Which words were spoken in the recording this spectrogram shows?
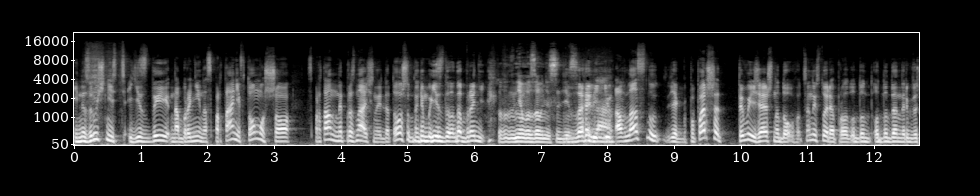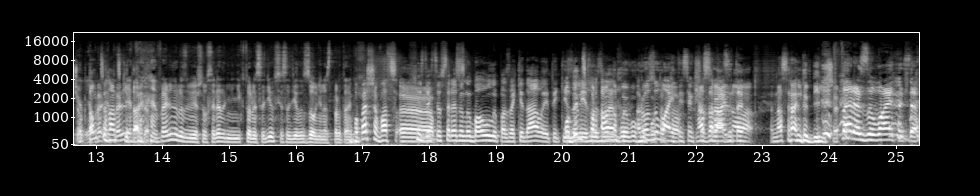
І незручність їзди на броні на спартані в тому, що спартан не призначений для того, щоб на ньому їздили на броні. Щоб в ньому зовні сидів. Взагалі. Да. А в нас, ну, якби, по-перше, ти виїжджаєш надовго. Це не історія про одноденний рюкзачок. Там Я циганський правильно- табір. Я правильно розумію, що всередині ніхто не сидів, всі сиділи ззовні на Спартані. По-перше, вас е, Здається, всередину баули позакидали і такі один залізли спартан на бойову групу. Розувайтесь, Тобто, якщо нас реально, нас реально більше. Перезувайтеся.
